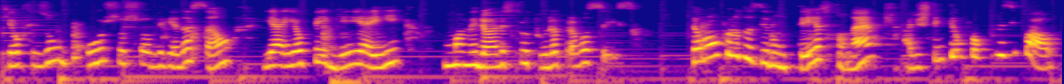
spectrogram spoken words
que eu fiz um curso sobre redação e aí eu peguei aí uma melhor estrutura para vocês. Então, ao produzir um texto, né, a gente tem que ter um foco principal,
